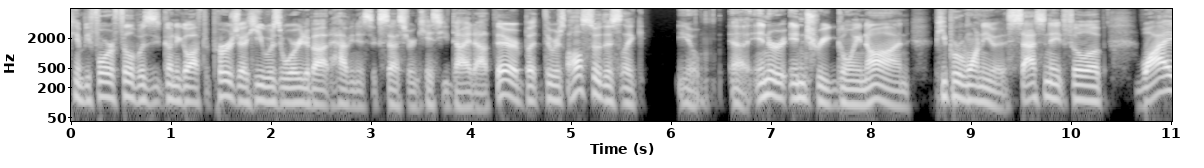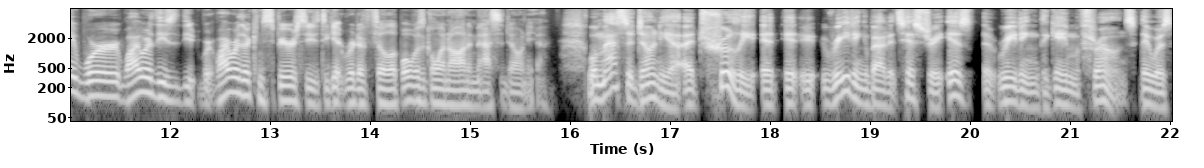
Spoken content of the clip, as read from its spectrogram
you know, before Philip was going to go off to Persia, he was worried about having a successor in case he died out there. But there was also this like you know uh, inner intrigue going on. People were wanting to assassinate philip. Why were why were these why were there conspiracies to get rid of philip? What was going on in macedonia? Well macedonia uh, truly it, it, reading about its history is uh, reading the game of thrones. There was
